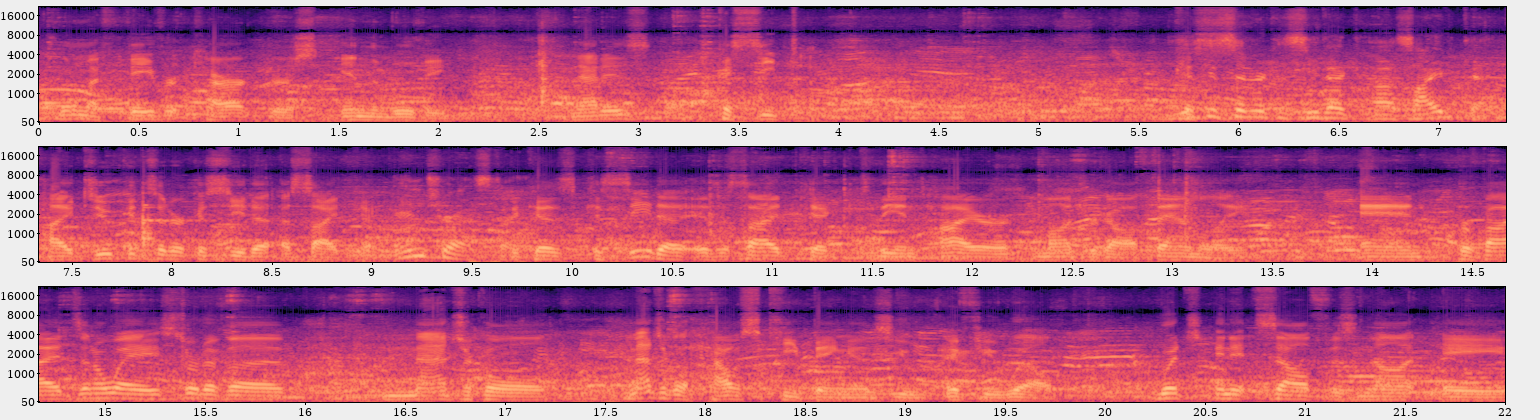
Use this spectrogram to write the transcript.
It's one of my favorite characters in the movie, and that is Casita. You consider Casita a sidekick? I do consider Casita a sidekick. Interesting. because Casita is a sidekick to the entire Madrigal family and provides, in a way, sort of a magical, magical housekeeping, as you, if you will, which in itself is not a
